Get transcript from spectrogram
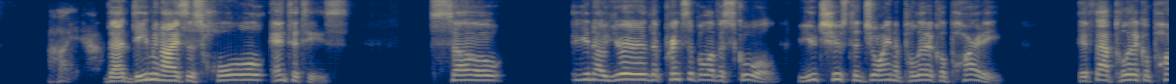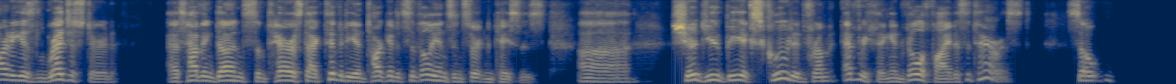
oh, yeah. that demonizes whole entities. So you know, you're the principal of a school, you choose to join a political party. If that political party is registered as having done some terrorist activity and targeted civilians in certain cases, uh, should you be excluded from everything and vilified as a terrorist? So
